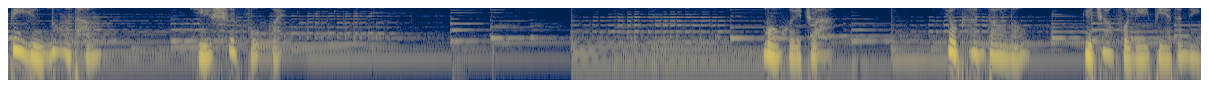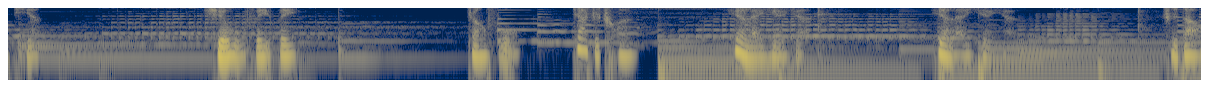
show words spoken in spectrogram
并允诺她一世富贵。梦回转，又看到了与丈夫离别的那天。雪舞霏霏，丈夫驾着船，越来越远，越来越远，直到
